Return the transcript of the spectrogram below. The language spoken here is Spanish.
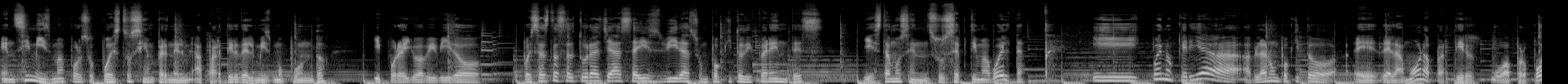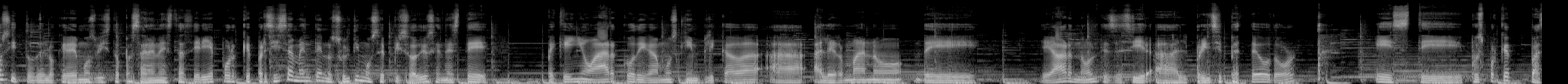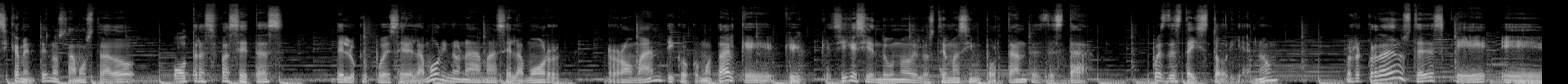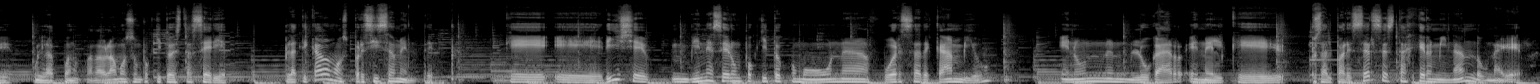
en sí misma, por supuesto, siempre en el, a partir del mismo punto, y por ello ha vivido, pues a estas alturas ya seis vidas un poquito diferentes, y estamos en su séptima vuelta. Y bueno, quería hablar un poquito eh, del amor a partir o a propósito de lo que hemos visto pasar en esta serie, porque precisamente en los últimos episodios, en este pequeño arco, digamos, que implicaba al hermano de, Arnold, es decir, al príncipe Theodore, este, pues porque básicamente nos ha mostrado otras facetas de lo que puede ser el amor y no nada más el amor romántico como tal, que, sigue siendo uno de los temas importantes de esta, pues de esta historia, ¿no? Recordarán ustedes que eh, cuando hablamos un poquito de esta serie, platicábamos precisamente que eh, viene a ser un poquito como una fuerza de cambio en un lugar en el que, pues al parecer se está germinando una guerra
